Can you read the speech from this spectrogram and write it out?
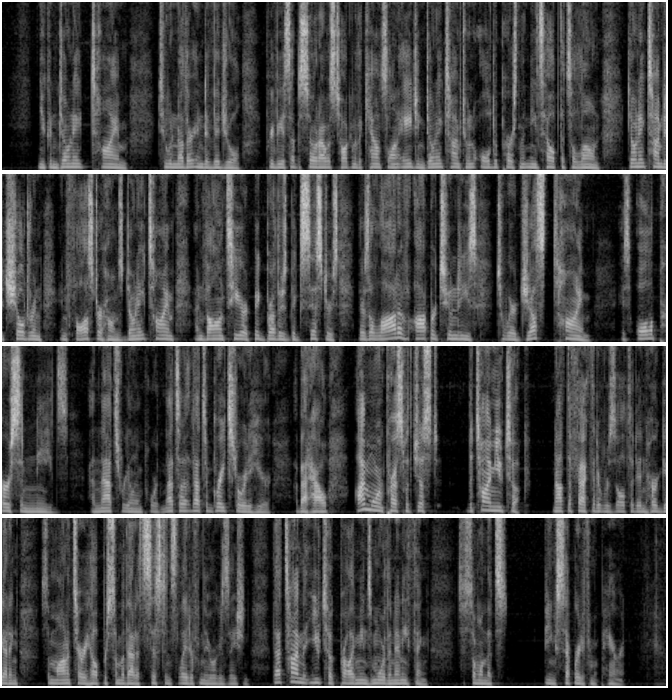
You can donate time to another individual Previous episode, I was talking to the Council on Aging. Donate time to an older person that needs help that's alone. Donate time to children in foster homes. Donate time and volunteer at Big Brothers Big Sisters. There's a lot of opportunities to where just time is all a person needs, and that's really important. That's a that's a great story to hear about how I'm more impressed with just the time you took, not the fact that it resulted in her getting some monetary help or some of that assistance later from the organization. That time that you took probably means more than anything to someone that's being separated from a parent.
